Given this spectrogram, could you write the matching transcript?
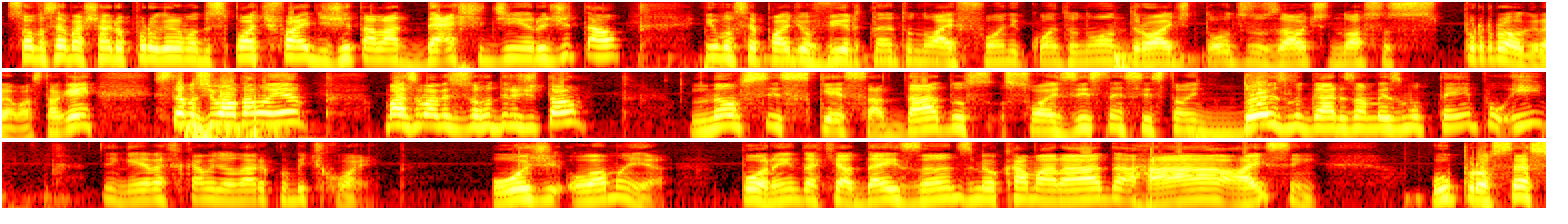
Só você baixar o programa do Spotify, digita lá Dash Dinheiro Digital e você pode ouvir tanto no iPhone quanto no Android todos os áudios nossos programas, tá ok? Estamos de volta amanhã. Mais uma vez, eu sou o Rodrigo Digital. Não se esqueça, dados só existem se estão em dois lugares ao mesmo tempo e ninguém vai ficar milionário com Bitcoin. Hoje ou amanhã. Porém, daqui a 10 anos, meu camarada, ah, aí sim. O processo é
